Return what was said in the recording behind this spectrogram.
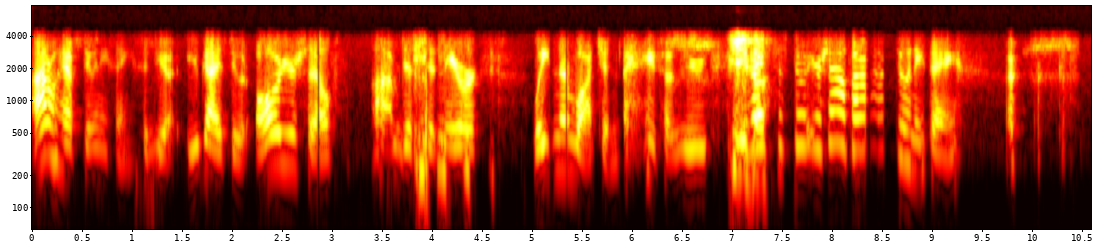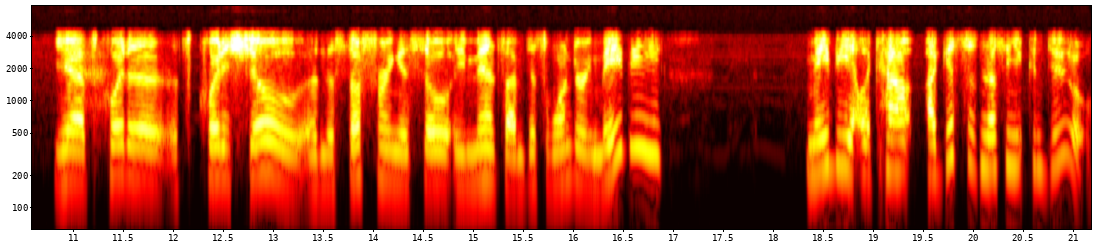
I don't have to do anything. He said, you, you guys do it all yourself. I'm just sitting here waiting and watching. He says, you, you Yeah. guys just do it yourself. I don't have to do anything. Yeah, it's quite a it's quite a show, and the suffering is so immense. I'm just wondering, maybe, maybe like how I guess there's nothing you can do.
